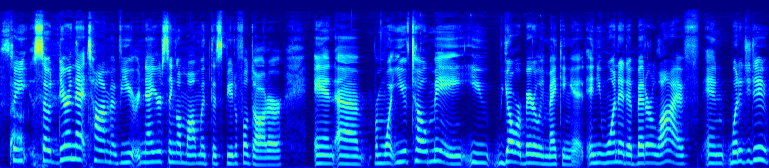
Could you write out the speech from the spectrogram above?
So, So, you- so during that time of you, now you're a single mom with this beautiful daughter, and um, from what you've told me, you y'all were barely making it, and you wanted a better life. And what did you do?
